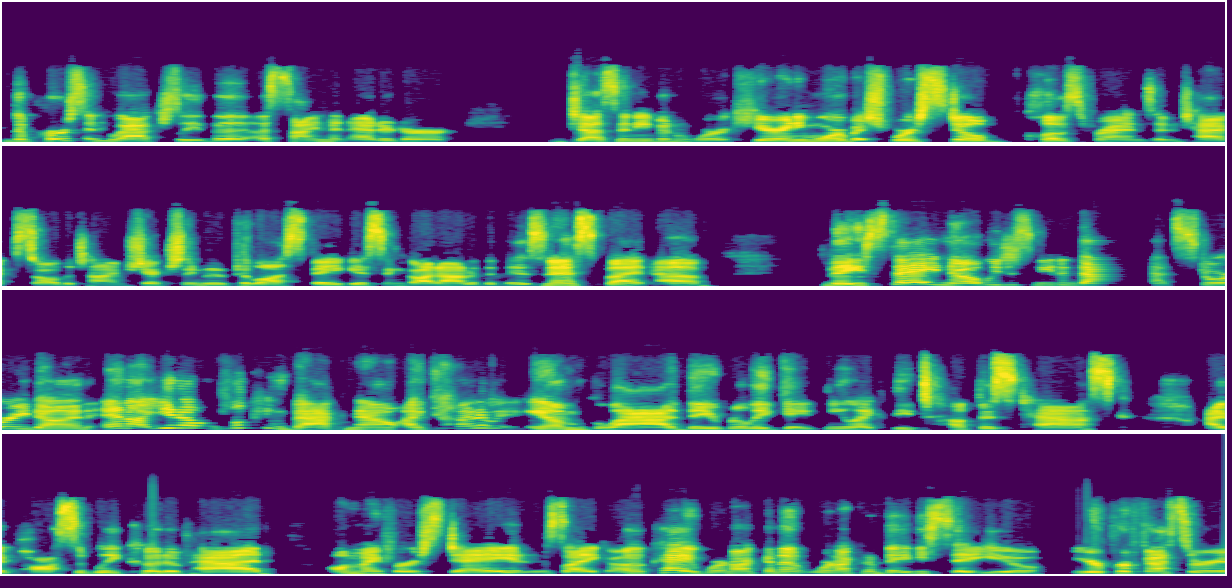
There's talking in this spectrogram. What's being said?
The person who actually, the assignment editor, doesn't even work here anymore, but we're still close friends and text all the time. She actually moved to Las Vegas and got out of the business. But um, they say, no, we just needed that, that story done. And I, you know, looking back now, I kind of am glad they really gave me like the toughest task I possibly could have had on my first day it was like okay we're not gonna we're not gonna babysit you your professor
